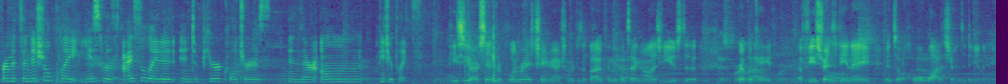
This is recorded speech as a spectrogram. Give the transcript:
From its initial plate, yeast was isolated into pure cultures in their own petri plates. PCR stands for polymerase chain reaction, which is a biochemical technology used to replicate a few strands of DNA into a whole lot of strands of DNA.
